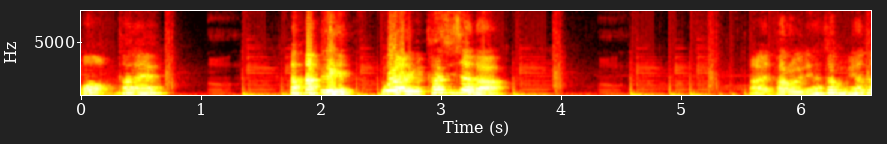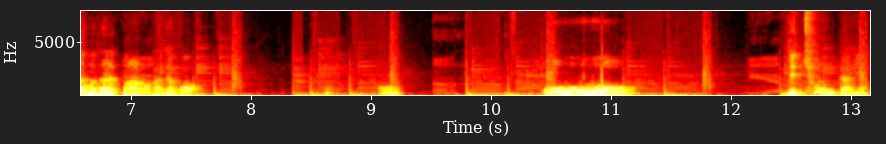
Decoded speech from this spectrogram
어 타네? 뭐야 이거 타지잖아. 아 바로 이제 현상 현상금 사냥꾼 하러 가자고. 오. 오. 근데 총 있다냐?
